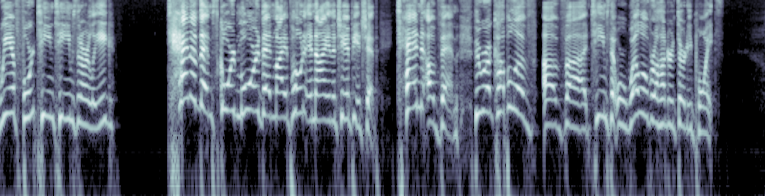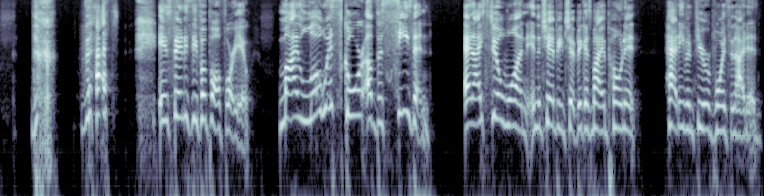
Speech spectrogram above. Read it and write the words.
We have 14 teams in our league. 10 of them scored more than my opponent and I in the championship. 10 of them. There were a couple of, of uh, teams that were well over 130 points. that is fantasy football for you. My lowest score of the season, and I still won in the championship because my opponent had even fewer points than I did.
